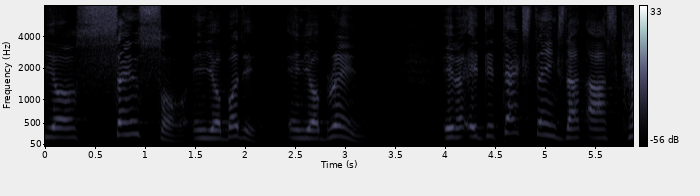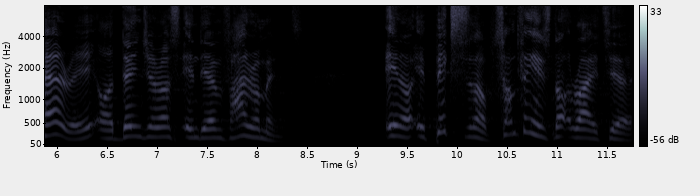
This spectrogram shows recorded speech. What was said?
your sensor in your body, in your brain. You know, it detects things that are scary or dangerous in the environment. You know, it picks it up. Something is not right here.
